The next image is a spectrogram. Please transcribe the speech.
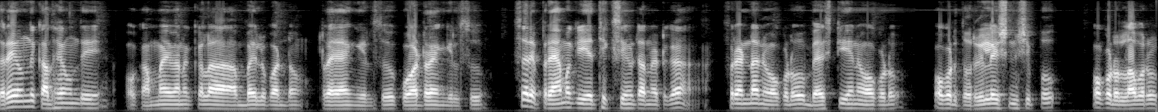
సరే ఉంది కథే ఉంది. ఒక అమ్మాయి వెనకాల అబ్బాయిలు పడడం ట్రయాంగిల్స్ క్వాడ్రాంగిల్స్ సరే ప్రేమకి ఎథిక్స్ ఏమిటి అన్నట్టుగా ఫ్రెండ్ అని ఒకడు బెస్టీ అని ఒకడు ఒకడితో రిలేషన్షిప్ ఒకడు లవరు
